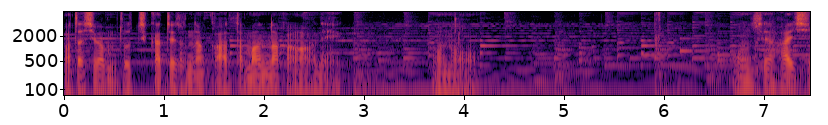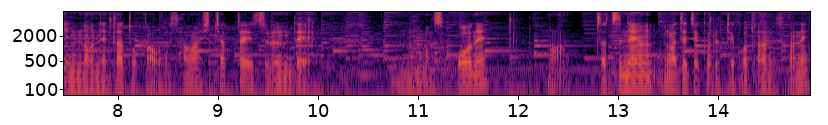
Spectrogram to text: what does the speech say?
私はどっちかっていうとなんか頭の中がねあの音声配信のネタとかを探しちゃったりするんで、うんまあ、そこをね、まあ、雑念が出てくるってことなんですかね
